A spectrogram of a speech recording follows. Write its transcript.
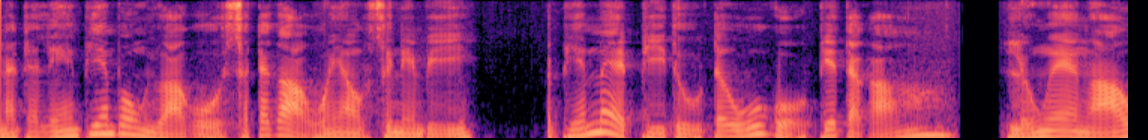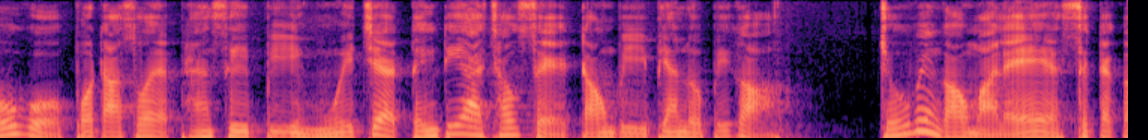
နတလင်းပြင်းပုံရွာကိုစစ်တပ်ကဝင်ရောက်စီးနင်းပြီး အပြင်းမဲ့ပြည်သူတအူးကိုပြစ်တက်ကလူငယ်9ဦးကိုပေါ်တာဆွဲဖမ်းဆီးပြီးငွေကျပ်360တောင်းပြီးပြန်လွှတ်ပေးကကျိုးပင်ကောင်းမှာလည်းစစ်တပ်က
